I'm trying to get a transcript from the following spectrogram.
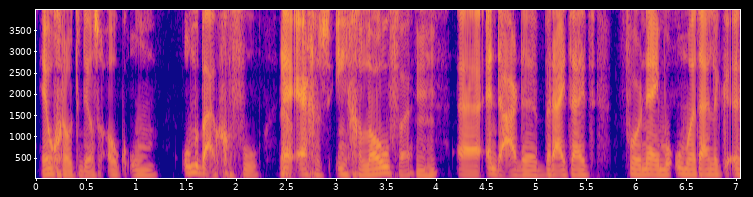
heel grotendeels ook om onderbuikgevoel. Hè, ergens in geloven. Mhm. eh, en daar de bereidheid voor nemen om uiteindelijk eh,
